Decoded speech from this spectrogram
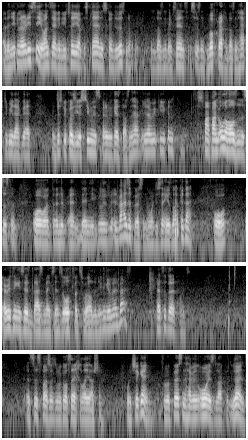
And then you can already see, one second, you tell you have this plan, it's going to do this. No, it doesn't make sense. This isn't mukhrach, it doesn't have to be like that. And just because you're assuming this is going to be the case, doesn't have, you know, you can find all the holes in the system. Or, and then you can advise a person, and what you're saying is not that. Or, everything he says does make sense, all fits well, then you can give him advice. That's the third point. It's this passage we call Seichel Yasha which again, from a person having always like learned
